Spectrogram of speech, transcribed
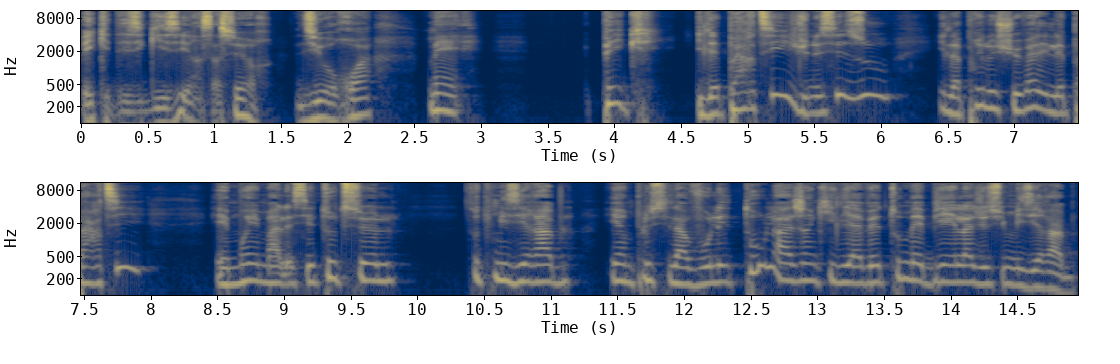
mais est déguisé en sa sœur, dit au roi, Mais Peik, il est parti, je ne sais où. Il a pris le cheval, il est parti. Et moi, il m'a laissé toute seule, toute misérable. Et en plus, il a volé tout l'argent qu'il y avait, tous mes biens. Là, je suis misérable.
